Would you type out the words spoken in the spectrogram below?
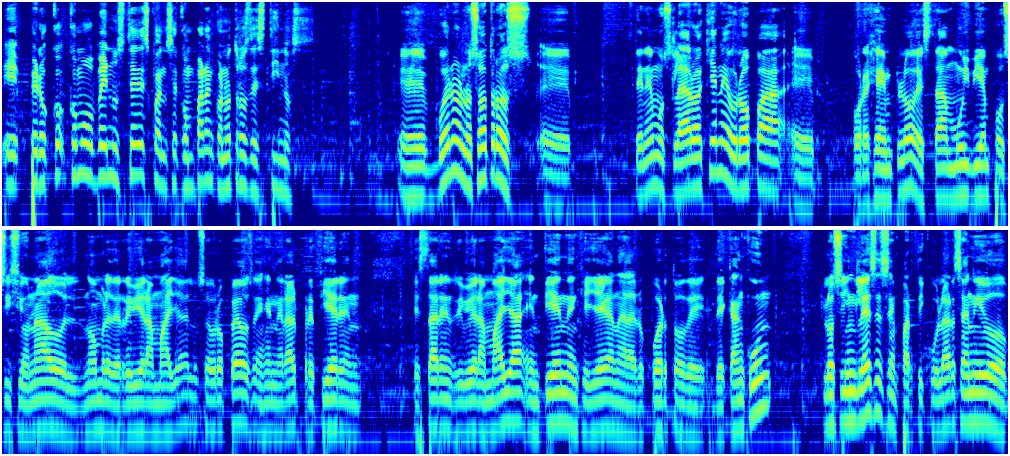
eh, pero ¿cómo ven ustedes cuando se comparan con otros destinos? Eh, bueno, nosotros eh, tenemos claro, aquí en Europa, por ejemplo, está muy bien posicionado el nombre de Riviera Maya. Los europeos en general prefieren estar en Riviera Maya, entienden que llegan al aeropuerto de Cancún los ingleses en particular se han ido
